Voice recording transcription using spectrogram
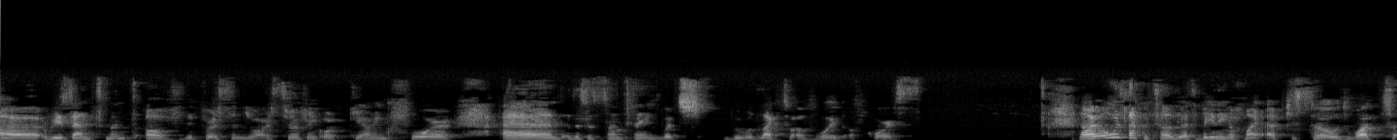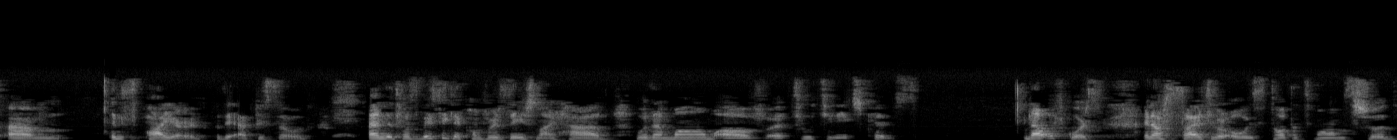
uh, resentment of the person you are serving or caring for. And this is something which we would like to avoid, of course. Now, I always like to tell you at the beginning of my episode what um, inspired the episode. And it was basically a conversation I had with a mom of uh, two teenage kids. Now, of course, in our society, we're always taught that moms should,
